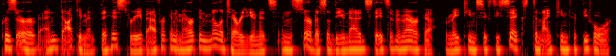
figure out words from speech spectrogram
preserve, and document the history of African American military units in the service of the United States of America from 1866 to 1954.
